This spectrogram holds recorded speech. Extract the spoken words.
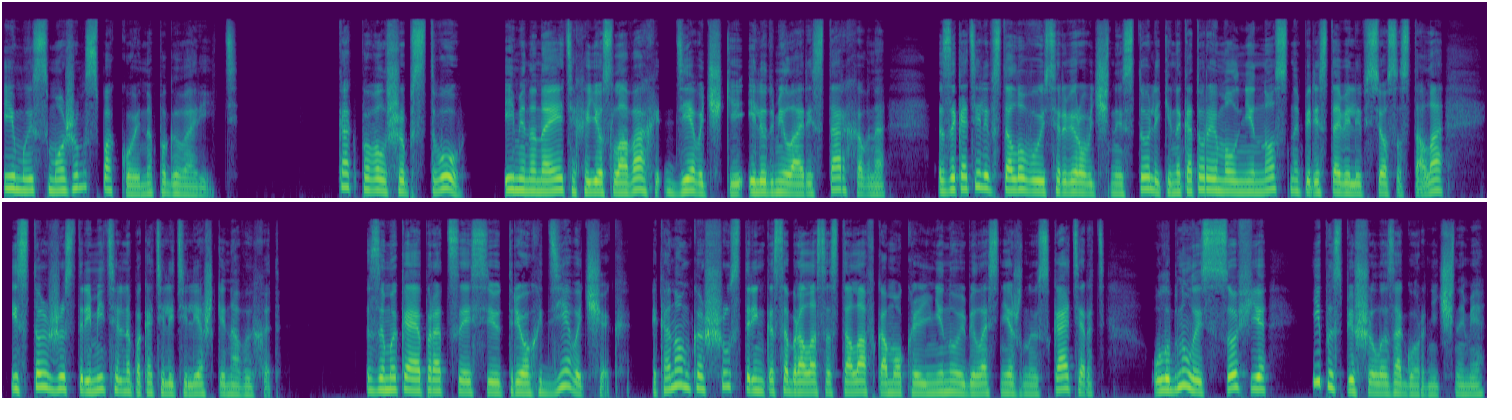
и мы сможем спокойно поговорить. Как по волшебству, именно на этих ее словах девочки и Людмила Аристарховна закатили в столовую сервировочные столики, на которые молниеносно переставили все со стола и столь же стремительно покатили тележки на выход. Замыкая процессию трех девочек, экономка шустренько собрала со стола в комок льняную белоснежную скатерть, улыбнулась Софье и поспешила за горничными.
